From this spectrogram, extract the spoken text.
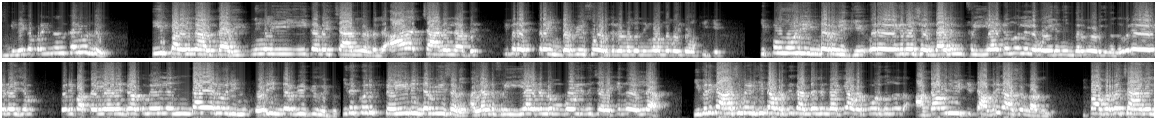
ഇങ്ങനെയൊക്കെ പറയുന്ന ആൾക്കാരും ഉണ്ട്. ഈ പറയുന്ന ആൾക്കാർ നിങ്ങൾ ഈ ഈ കണ്ട ഈ ചാനൽ ഉണ്ടല്ലോ ആ ചാനലിനകത്ത് ഇവർ എത്ര ഇന്റർവ്യൂസ് കൊടുത്തിട്ടുണ്ടെന്ന് നിങ്ങളൊന്ന് പോയി നോക്കിക്ക്. ഇപ്പൊ ഒരു ഇന്റർവ്യൂക്ക് ഒരു ഏകദേശം എന്തായാലും ഫ്രീ ആയിട്ടൊന്നും ഇല്ലല്ലോ പോയിരുന്ന് ഇന്റർവ്യൂ എടുക്കുന്നത്. ഒരു ഏകദേശം ഒരു പത്തയ്യായിരം രൂപക്ക് മേളിൽ എന്തായാലും ഒരു ഒരു ഇന്റർവ്യൂക്ക് കിട്ടും. ഇതൊക്കെ ഒരു പെയ്ഡ് ഇന്റർവ്യൂസ് ആണ്. അല്ലാണ്ട് ഫ്രീ ആയിട്ടൊന്നും പോയിരുന്ന് ചിലക്കുന്നതല്ല ഇവർ കാശ് മേടിച്ചിട്ട് അവർക്ക് കണ്ടന്റ് ഉണ്ടാക്കി അവർക്ക് കൊടുക്കുന്നു അത് അവർ വിറ്റിട്ട് അവർ കാശ് ഉണ്ടാക്കുന്നു. ഇപ്പൊ അവരുടെ ചാനൽ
